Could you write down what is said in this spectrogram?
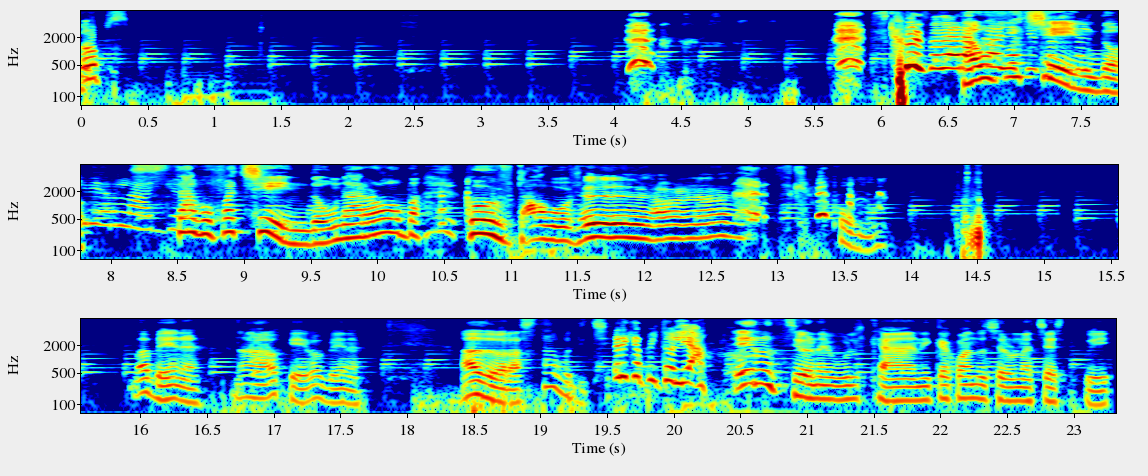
Que- Ops. Scusa, stavo facendo stavo facendo una roba stavo come Va bene. Ah, ok, va bene. Allora, stavo dicendo. Ricapitoliamo. Eruzione vulcanica, quando c'era una chest qui.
